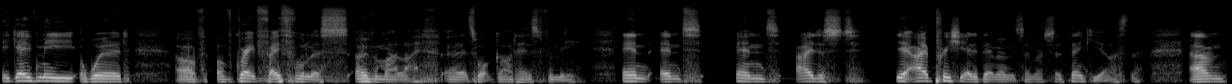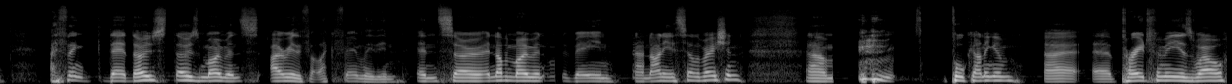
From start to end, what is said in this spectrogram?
he gave me a word of of great faithfulness over my life. Uh, that's what God has for me, and and and I just yeah I appreciated that moment so much. So thank you, Alistair. Um, I think that those those moments, I really felt like family then. And so another moment would have been our 90th celebration. Um, Paul Cunningham uh, uh, prayed for me as well,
